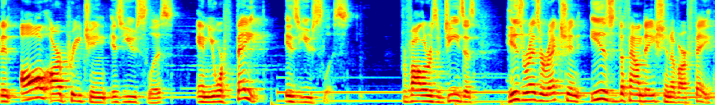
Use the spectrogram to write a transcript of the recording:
then all our preaching is useless and your faith is useless. For followers of Jesus, his resurrection is the foundation of our faith.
